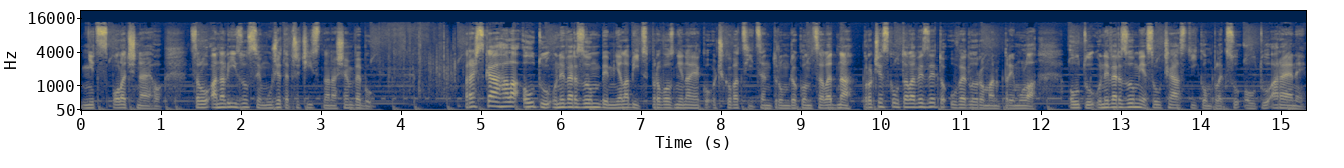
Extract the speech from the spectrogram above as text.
nic společného. Celou analýzu si můžete přečíst na našem webu. Pražská hala O2 Univerzum by měla být zprovozněna jako očkovací centrum do konce ledna. Pro českou televizi to uvedl Roman Primula. O2 Univerzum je součástí komplexu O2 Arény.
